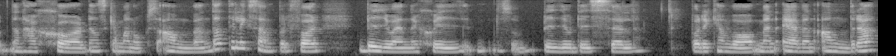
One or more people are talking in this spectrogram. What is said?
den här skörden ska man också använda till exempel för bioenergi, alltså biodiesel, vad det kan vara, men även andra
